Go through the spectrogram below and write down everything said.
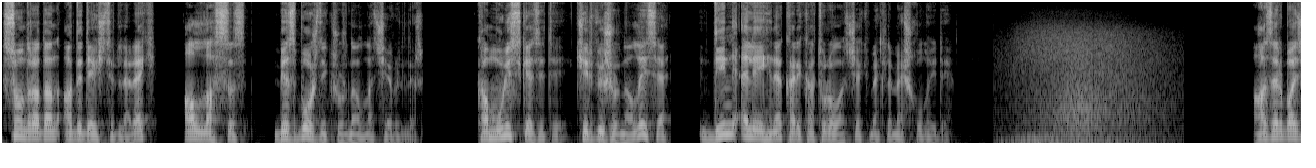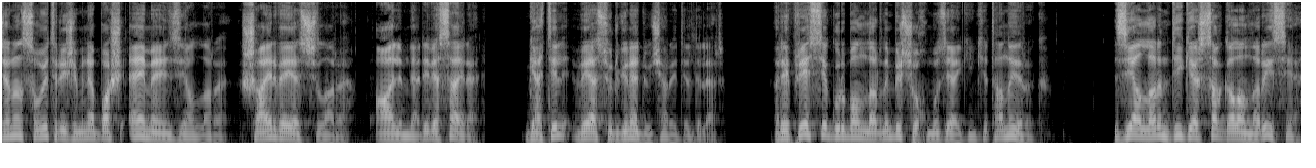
Sonradan adı dəyişdirilərək Allahsız Bezbojnik jurnalına çevrilir. Kommunist qəzeti Kirpi jurnalı isə din əleyhinə karikaturalar çəkməklə məşğul idi. Azərbaycanın Sovet rejiminə baş əyməyən ziyalıları, şair və yazıçıları, alimləri və s. qətil və ya sürgünə düçar edildilər. Repressiya qurbanlarını bir çoxumuz yəqin ki, tanıyırıq. Ziyalıların digər sağ qalanları isə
